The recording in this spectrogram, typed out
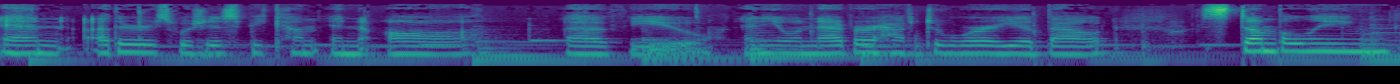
and others will just become in awe of you. And you'll never have to worry about stumbling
